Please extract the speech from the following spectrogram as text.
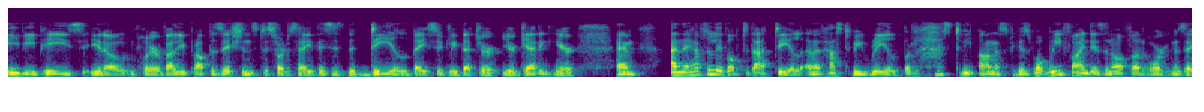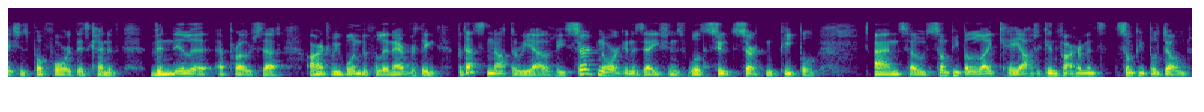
EVPs, you know, employer value propositions to sort of say this is the deal basically that you're you're getting here. Um, and they have to live up to that deal and it has to be real but it has to be honest because what we find is an awful lot of organizations put forward this kind of vanilla approach that aren't we wonderful in everything but that's not the reality certain organizations will suit certain people and so some people like chaotic environments, some people don't.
